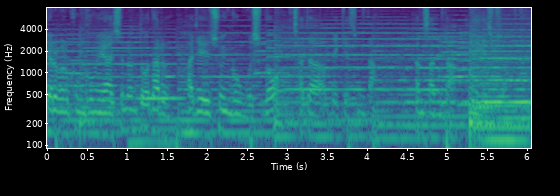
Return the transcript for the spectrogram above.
여러분을 궁금해하시는 또 다른 화제의 주인공 모시고 찾아뵙겠습니다. 감사합니다. 안녕히 계십시오.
